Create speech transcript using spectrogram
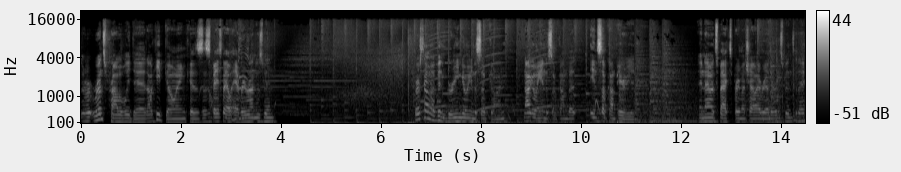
Run's probably dead. I'll keep going because this is basically how every run has been. First time I've been green going into subcon. Not going into subcon, but in subcon period. And now it's back to pretty much how every other one's been today.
